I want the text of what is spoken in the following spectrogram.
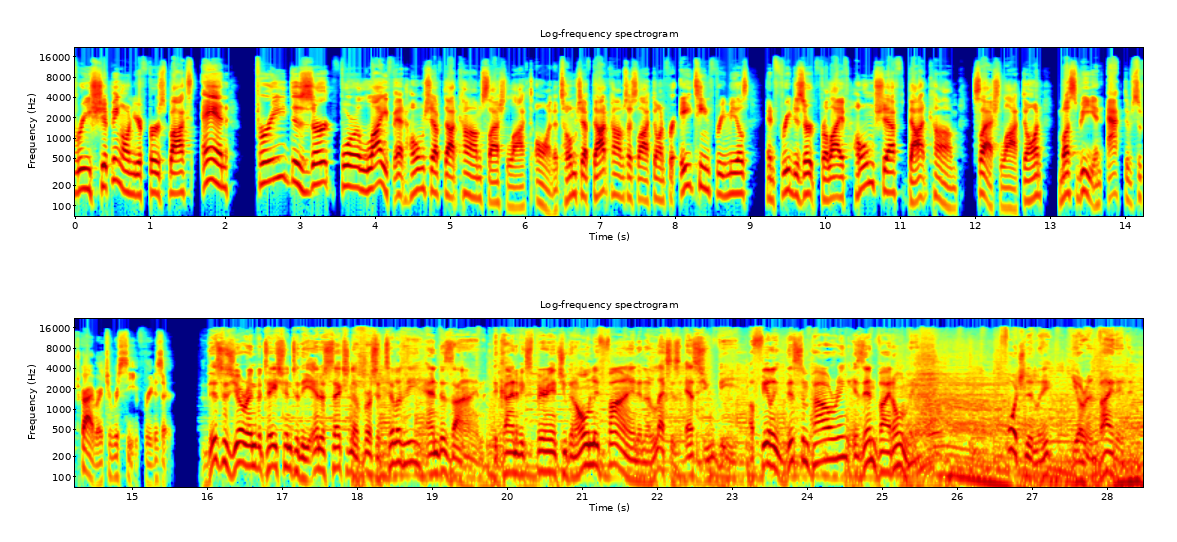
free shipping on your first box and free dessert for life at homechef.com slash locked on. That's homechef.com slash locked on for 18 free meals and free dessert for life. Homechef.com slash locked on must be an active subscriber to receive free dessert. This is your invitation to the intersection of versatility and design. The kind of experience you can only find in a Lexus SUV. A feeling this empowering is invite only. Fortunately, you're invited.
